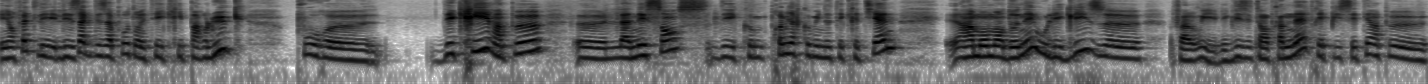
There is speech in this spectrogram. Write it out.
et, en fait, les, les, actes des apôtres ont été écrits par Luc pour décrire un peu euh, la naissance des premières communautés chrétiennes à un moment donné où l'Église, euh, enfin oui, l'Église était en train de naître et puis c'était un peu,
